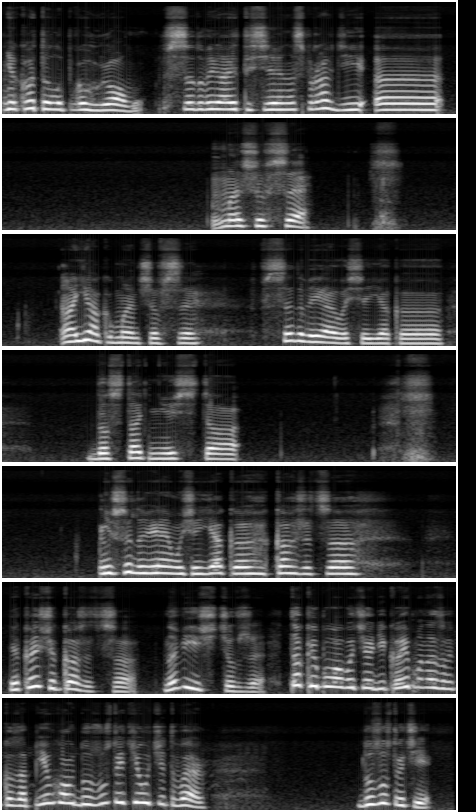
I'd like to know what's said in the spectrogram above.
Яка телепрограму? Все довіряєтеся насправді. Е... Менше все. А як менше все? Все довірялося як е, достатність та. І все довіряємося, як е, кажеться. Яке ще кажеться? Навіщо вже? Так і було вечірній клип, мене звуть Коза Півгор. До зустрічі у четвер. До зустрічі!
